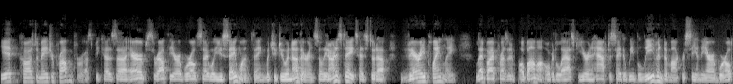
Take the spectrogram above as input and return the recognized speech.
it caused a major problem for us because uh, Arabs throughout the Arab world said, well, you say one thing, but you do another. And so the United States has stood up very plainly, led by President Obama over the last year and a half, to say that we believe in democracy in the Arab world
